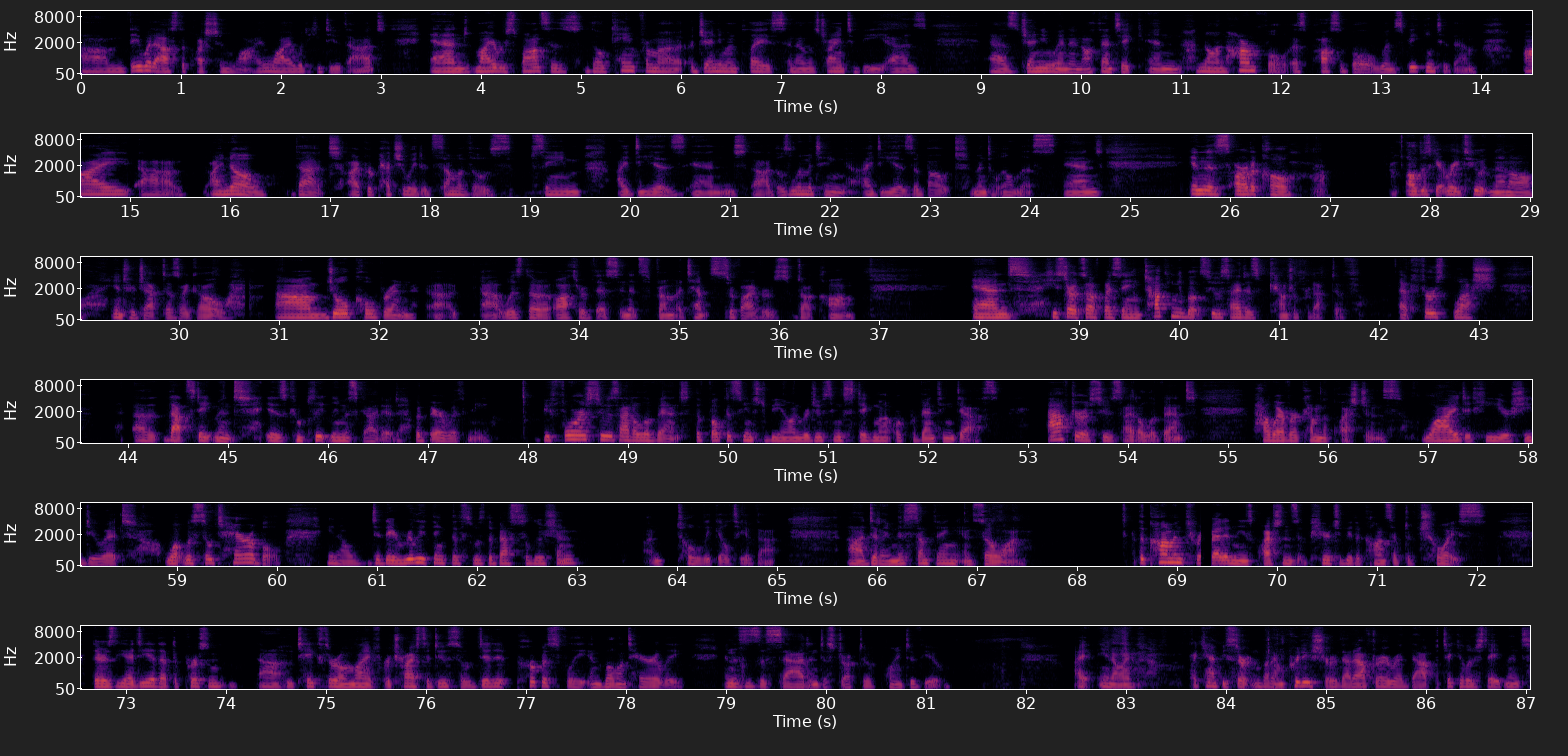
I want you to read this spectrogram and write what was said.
um, they would ask the question, why? Why would he do that? And my responses, though, came from a, a genuine place, and I was trying to be as as genuine and authentic and non-harmful as possible when speaking to them. I uh, I know that I perpetuated some of those same ideas and uh, those limiting ideas about mental illness. And in this article, I'll just get right to it and then I'll interject as I go. Um, Joel Kobrin uh, uh, was the author of this, and it's from attemptsurvivors.com. And he starts off by saying, talking about suicide is counterproductive. At first blush, uh, that statement is completely misguided, but bear with me. Before a suicidal event, the focus seems to be on reducing stigma or preventing deaths. After a suicidal event, however, come the questions. Why did he or she do it? What was so terrible? You know, did they really think this was the best solution? I'm totally guilty of that. Uh, did I miss something? And so on. The common thread in these questions appear to be the concept of choice. There's the idea that the person uh, who takes their own life or tries to do so did it purposefully and voluntarily. And this is a sad and destructive point of view. I, you know, I, I can't be certain, but I'm pretty sure that after I read that particular statement,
